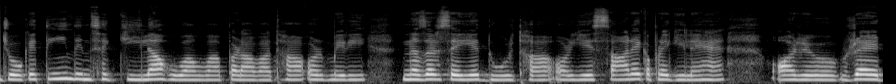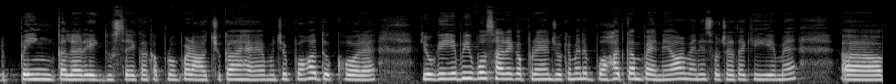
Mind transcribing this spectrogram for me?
जो कि तीन दिन से गीला हुआ हुआ पड़ा हुआ था और मेरी नज़र से ये दूर था और ये सारे कपड़े गीले हैं और रेड पिंक कलर एक दूसरे का कपड़ों पर आ चुका है। मुझे बहुत दुख हो रहा है क्योंकि ये भी वो सारे कपड़े हैं जो कि मैंने बहुत कम पहने हैं और मैंने सोचा था कि ये मैं आ,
